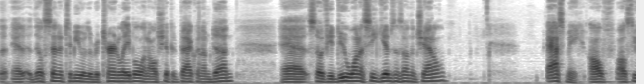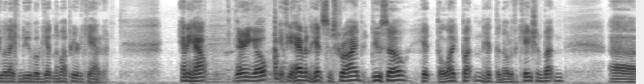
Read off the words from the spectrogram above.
Uh, they'll send it to me with a return label, and I'll ship it back when I'm done. Uh, so if you do want to see Gibsons on the channel, ask me. I'll I'll see what I can do about getting them up here to Canada. Anyhow, there you go. If you haven't hit subscribe, do so. Hit the like button, hit the notification button, uh,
